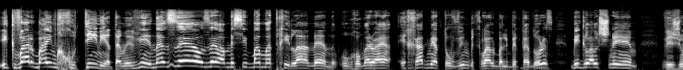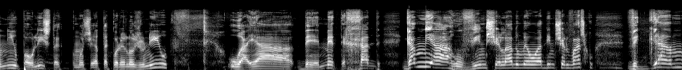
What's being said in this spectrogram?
היא כבר באה עם חוטיני, אתה מבין? אז זהו, זהו, המסיבה מתחילה, מן. רומריו היה אחד מהטובים בכלל בליברטדורס בגלל שניהם. וז'וניו פאוליסטה, כמו שאתה קורא לו ז'וניו, הוא היה באמת אחד, גם מהאהובים שלנו, מהאוהדים של ושקו, וגם,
